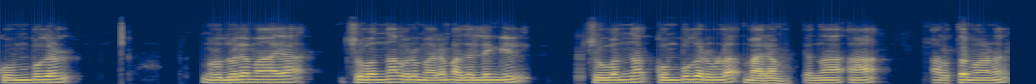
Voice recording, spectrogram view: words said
കൊമ്പുകൾ മൃദുലമായ ചുവന്ന ഒരു മരം അതല്ലെങ്കിൽ ചുവന്ന കൊമ്പുകളുള്ള മരം എന്ന ആ അർത്ഥമാണ്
